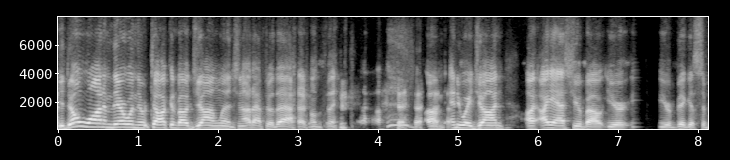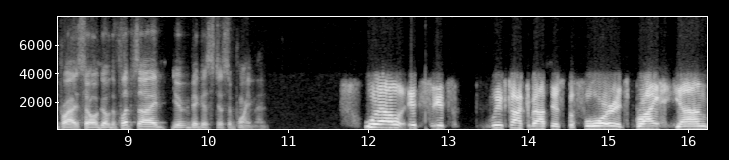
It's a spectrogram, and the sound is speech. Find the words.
you don't want him there when they were talking about John Lynch. Not after that, I don't think. um, anyway, John, I, I asked you about your your biggest surprise, so I'll go the flip side. Your biggest disappointment. Well, it's it's we've talked about this before. It's Bryant Young.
